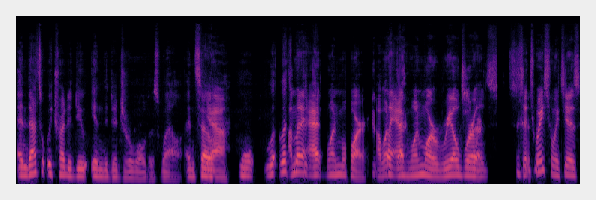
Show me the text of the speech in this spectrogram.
and that's what we try to do in the digital world as well. And so, yeah, you know, let's. I'm going to add one more. I want to okay. add one more real world sure. situation, which is,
